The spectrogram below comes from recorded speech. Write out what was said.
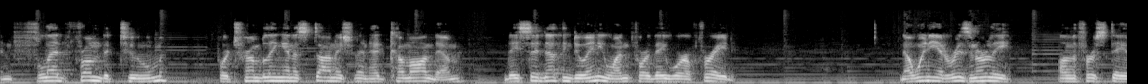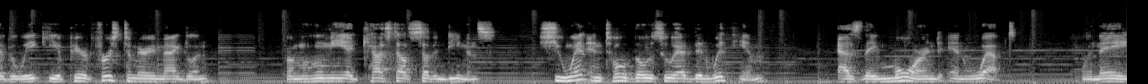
and fled from the tomb, for trembling and astonishment had come on them. They said nothing to anyone, for they were afraid. Now, when he had risen early on the first day of the week, he appeared first to Mary Magdalene, from whom he had cast out seven demons. She went and told those who had been with him as they mourned and wept. When they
